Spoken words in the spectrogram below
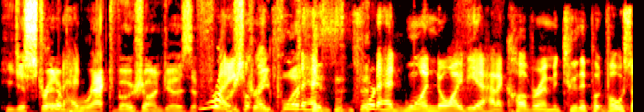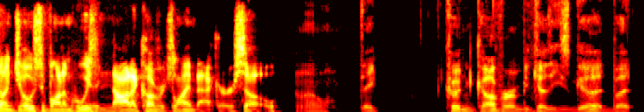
he just straight Florida up had, wrecked Vosean Joseph four right, straight like Florida plays. had Florida had one, no idea how to cover him, and two, they put Vosean Joseph on him, who is not a coverage linebacker. So, well, they couldn't cover him because he's good, but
